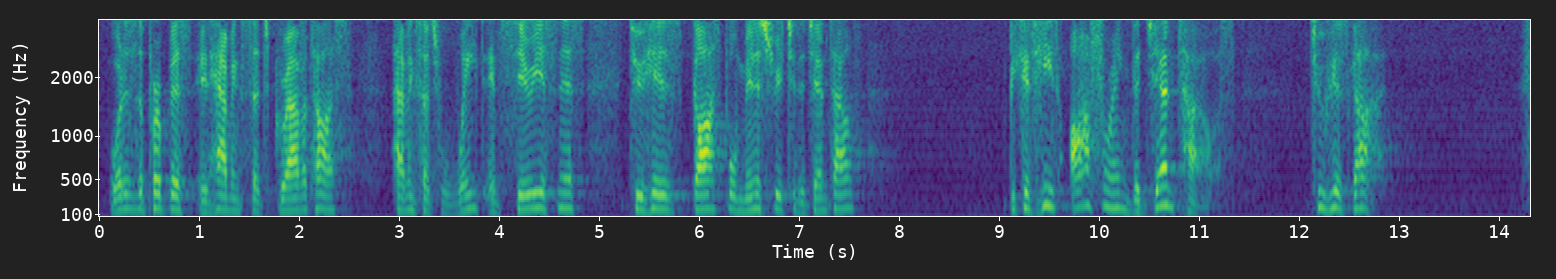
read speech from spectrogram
What is the purpose in having such gravitas, having such weight and seriousness to his gospel ministry to the Gentiles? Because he's offering the Gentiles to his God.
